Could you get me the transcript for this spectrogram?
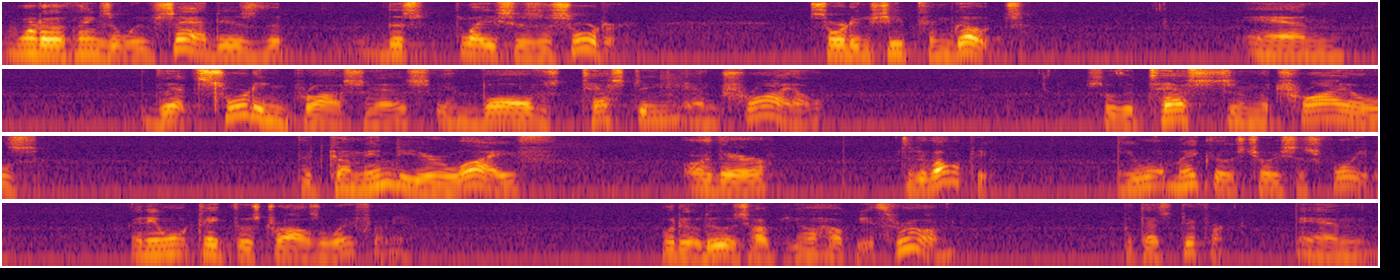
One of the things that we've said is that this place is a sorter, sorting sheep from goats. And that sorting process involves testing and trial. So the tests and the trials that come into your life are there to develop you. He won't make those choices for you, and he won't take those trials away from you. What he'll do is help, he'll help you through them, but that's different. And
